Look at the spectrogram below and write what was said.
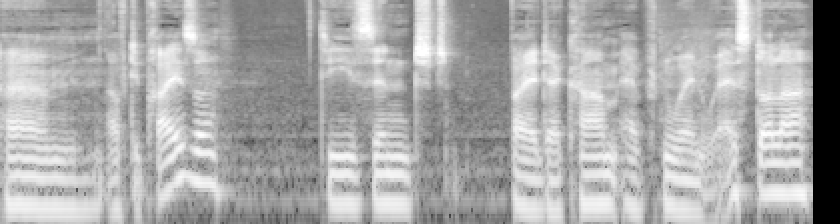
ähm, auf die Preise. Die sind bei der Calm-App nur in US-Dollar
